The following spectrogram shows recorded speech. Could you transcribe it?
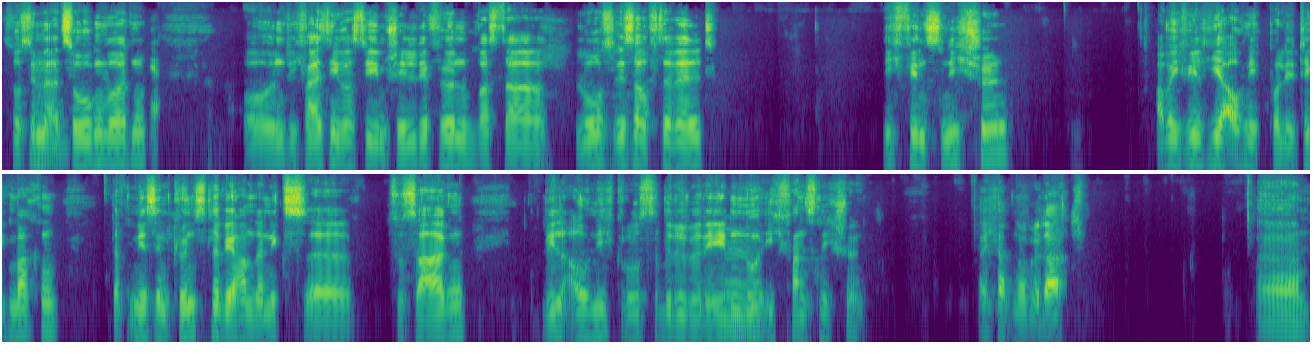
So sind wir Mhm. erzogen worden. Ja. Und ich weiß nicht, was die im Schilde führen, was da los ist auf der Welt. Ich finde es nicht schön, aber ich will hier auch nicht Politik machen. Wir sind Künstler, wir haben da nichts äh, zu sagen. Will auch nicht groß darüber reden, Mhm. nur ich fand es nicht schön. Ich habe nur gedacht, äh, man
